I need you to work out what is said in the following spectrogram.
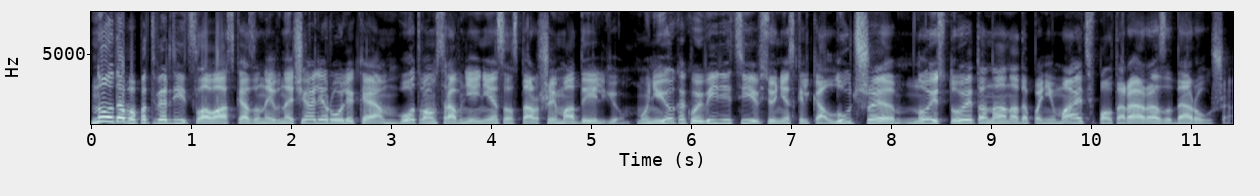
Но дабы подтвердить слова, сказанные в начале ролика, вот вам сравнение со старшей моделью. У нее, как вы видите, все несколько лучше, но и стоит она, надо понимать, в полтора раза дороже.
